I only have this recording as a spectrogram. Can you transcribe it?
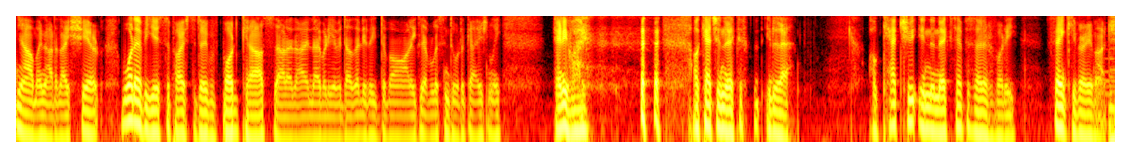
You know, I mean, I don't know, share it, whatever you're supposed to do with podcasts. I don't know. Nobody ever does anything to mine except listen to it occasionally. Anyway, I'll catch you in the next. I'll catch you in the next episode, everybody. Thank you very much.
